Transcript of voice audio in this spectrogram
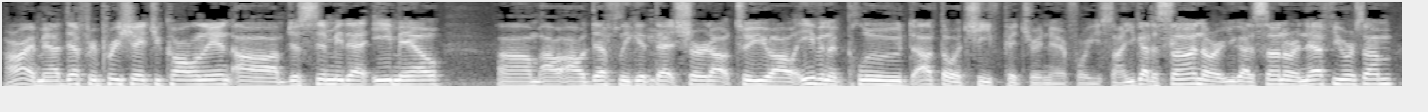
All right, man. I definitely appreciate you calling in. Um, just send me that email. Um, I'll, I'll definitely get that shirt out to you. I'll even include. I'll throw a chief picture in there for you, son. You got a son, or you got a son or a nephew or something?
